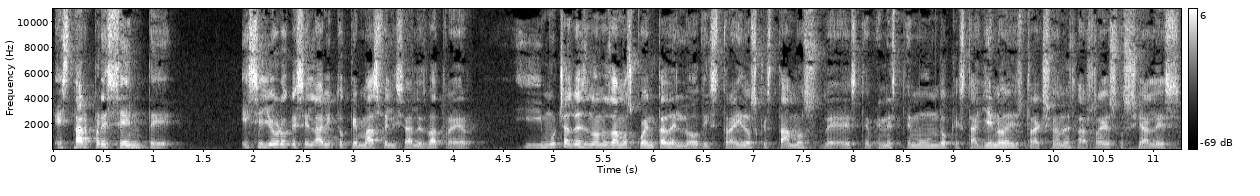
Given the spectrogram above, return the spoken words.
estar presente, ese yo creo que es el hábito que más felicidad les va a traer. Y muchas veces no nos damos cuenta de lo distraídos que estamos de este, en este mundo que está lleno de distracciones. Las redes sociales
